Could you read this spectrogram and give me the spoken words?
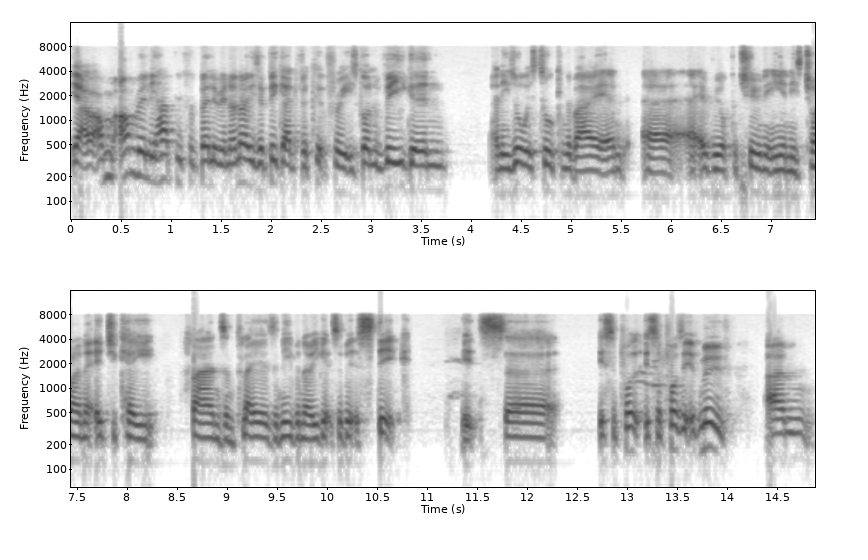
yeah, I'm I'm really happy for Bellerin. I know he's a big advocate for it. He's gone vegan, and he's always talking about it and, uh, at every opportunity, and he's trying to educate fans and players. And even though he gets a bit of stick, it's uh, it's a po- it's a positive move. Um,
